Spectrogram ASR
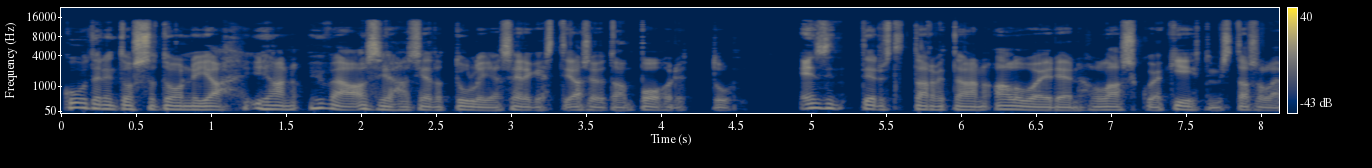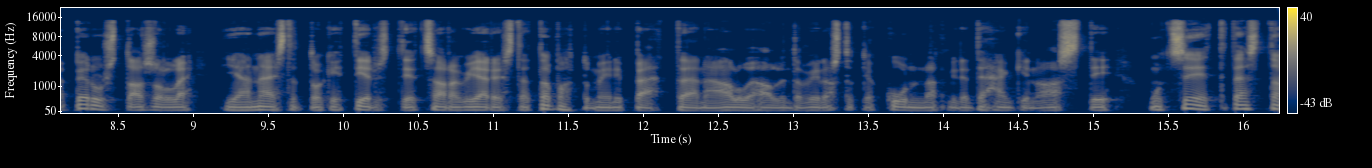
Kuuntelin tuossa tuon ja ihan hyvä asiahan sieltä tuli ja selkeästi asioita on pohdittu. Ensin tietysti tarvitaan alueiden lasku- ja kiihtymistasolle ja perustasolle, ja näistä toki tietysti, että saadaanko järjestää tapahtumia, niin päättää nämä aluehallintovirastot ja kunnat, miten tähänkin asti. Mutta se, että tästä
